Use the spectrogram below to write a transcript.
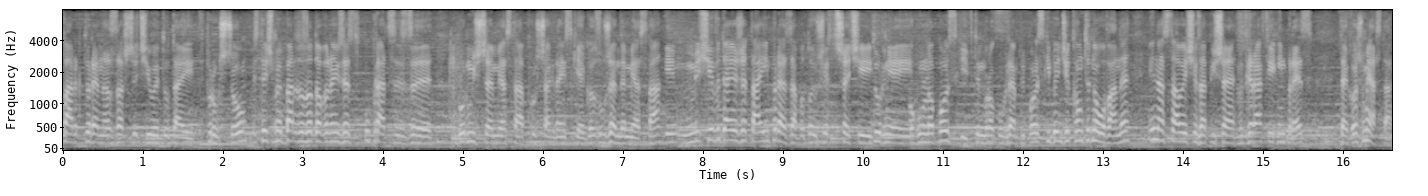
par, które nas zaszczyciły tutaj w Pruszczu. Jesteśmy bardzo zadowoleni ze współpracy z burmistrzem miasta Pruszcza Gdańskiego, z Urzędem Miasta. I mi się wydaje, że ta impreza, bo to już jest trzeci turniej ogólnopolski, w tym roku Grand Prix Polski, będzie kontynuowany i na stałe się zapisze w grafie imprez tegoż miasta.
